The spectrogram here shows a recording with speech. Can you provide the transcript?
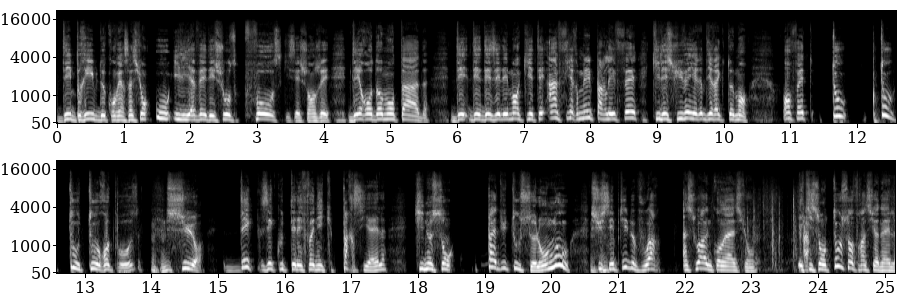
des bribes de conversation où il y avait des choses fausses qui s'échangeaient, des rodomontades, des, des, des éléments qui étaient infirmés par les faits qui les suivaient directement. En fait, tout, tout, tout, tout repose Mhm. sur des écoutes téléphoniques partielles qui ne sont pas du tout, selon nous, susceptibles de pouvoir asseoir une condamnation et qui sont tous sauf rationnels.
